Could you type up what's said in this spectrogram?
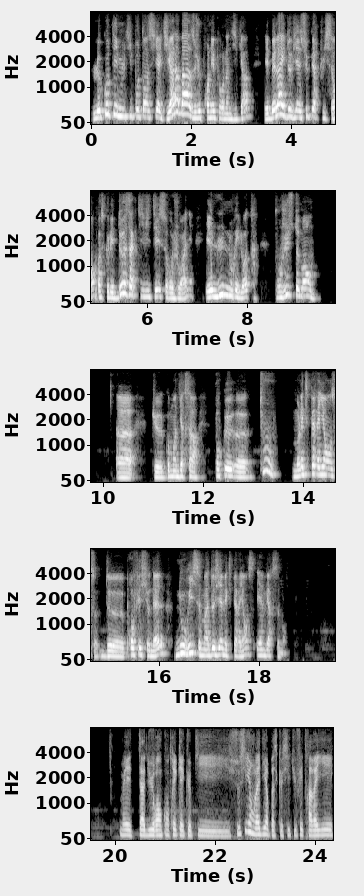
le côté multipotentiel qui à la base je prenais pour l'handicap, et eh bien là il devient super puissant parce que les deux activités se rejoignent et l'une nourrit l'autre pour justement que comment dire ça, pour que euh, tout mon expérience de professionnel nourrisse ma deuxième expérience et inversement. Mais tu as dû rencontrer quelques petits soucis, on va dire, parce que si tu fais travailler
